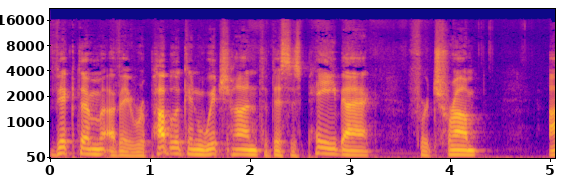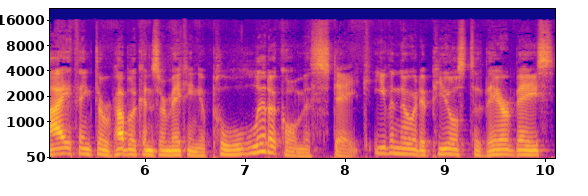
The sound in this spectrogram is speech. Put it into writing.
victim of a Republican witch hunt. That this is payback for Trump. I think the Republicans are making a political mistake, even though it appeals to their base.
